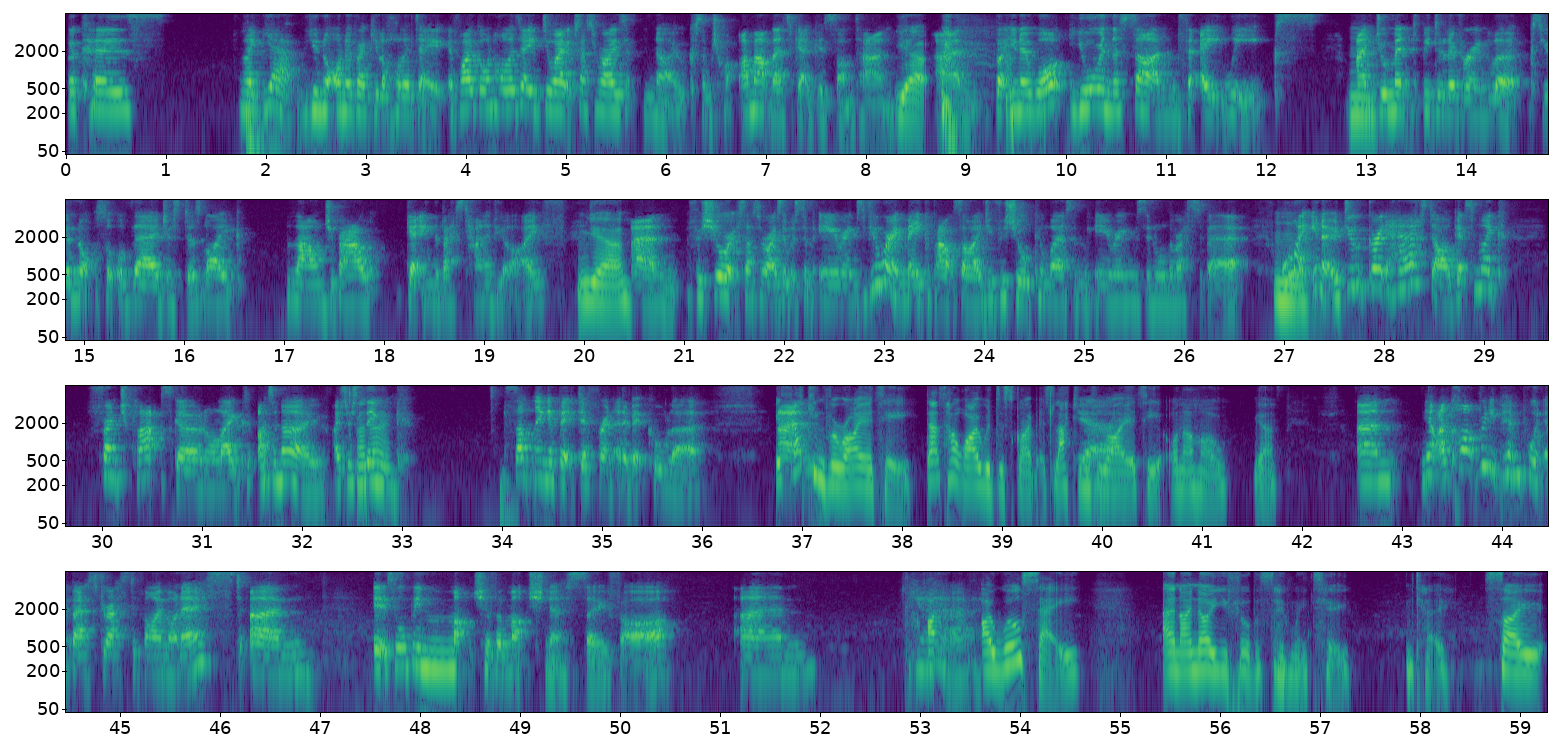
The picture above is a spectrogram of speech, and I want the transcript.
Because like yeah you're not on a regular holiday. If i go on holiday do i accessorize? No because i'm i'm out there to get a good suntan. Yeah. Um, but you know what? You're in the sun for eight weeks mm. and you're meant to be delivering looks. You're not sort of there just as like lounge about getting the best tan of your life yeah and um, for sure accessorize it with some earrings if you're wearing makeup outside you for sure can wear some earrings and all the rest of it mm. or like you know do a great hairstyle get some like French plaits going, or like I don't know. I just I think know. something a bit different and a bit cooler. It's and, lacking variety. That's how I would describe it. It's lacking yeah. variety on a whole. Yeah. Um. Yeah, I can't really pinpoint a best dressed if I'm honest. Um, it's all been much of a muchness so far. Um. Yeah. I, I will say, and I know you feel the same way too. Okay. So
